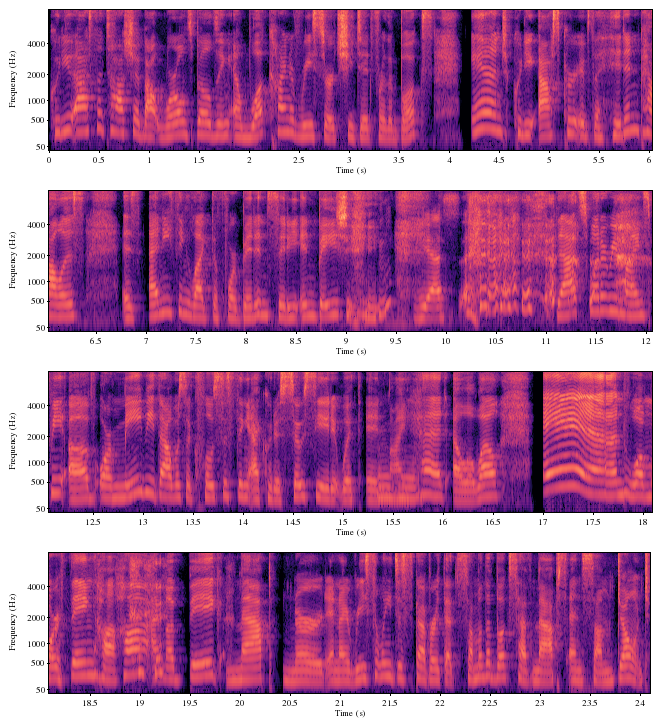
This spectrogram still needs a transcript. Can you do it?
Could you ask Natasha about world building and what kind of research she did for the books? And could you ask her if the Hidden Palace is anything like the Forbidden City in Beijing? yes. That's what it reminds me of, or maybe that was the closest thing I could associate it with in my head, lol. And one more thing, haha, I'm a big map nerd, and I recently discovered that some of the books have maps and some don't.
